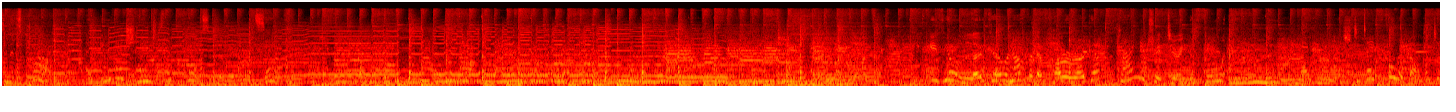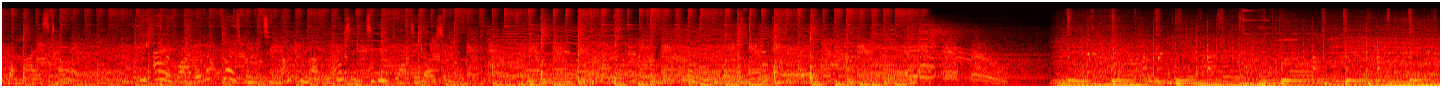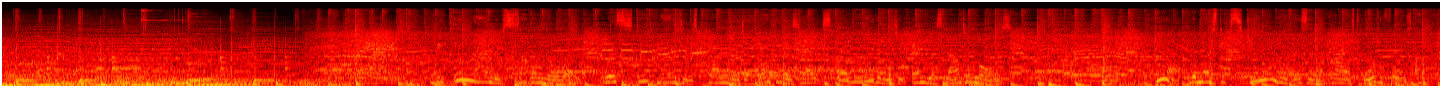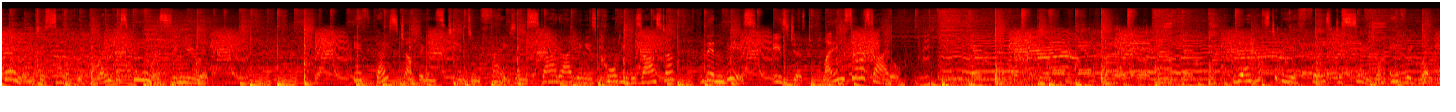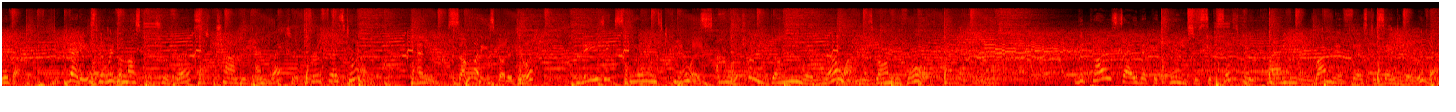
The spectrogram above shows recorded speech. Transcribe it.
in its path, and even changes the course of the river itself. If you're loco enough for the Pororoca, plan your trip during the full and new moon in late March to take full advantage of the highest tide. The Araguari River flows from the Tumucumaque Mountain to the Atlantic Ocean. Jumping is tempting fate and skydiving is courting disaster, then this is just plain suicidal. There has to be a first descent on every great river. That is, the river must be traversed, charted, and rated for a first time. And somebody's got to do it. These experienced canoeists are literally going where no one has gone before. The pros say that the key to successfully planning and running a first descent of a river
